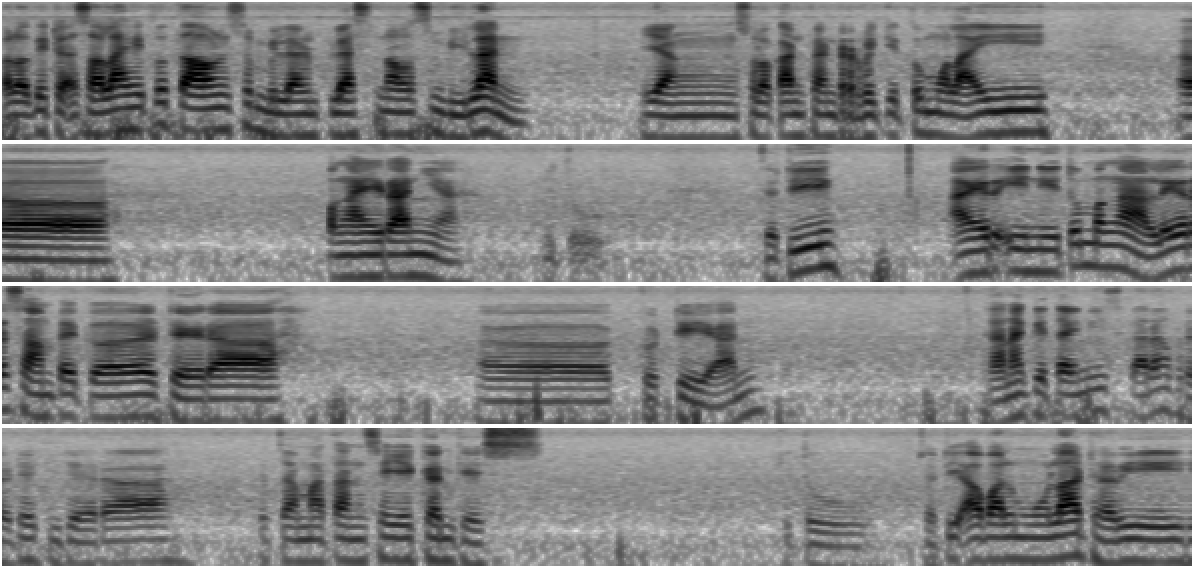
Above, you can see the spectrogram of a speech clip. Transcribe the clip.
Kalau tidak salah itu tahun 1909 yang selokan Van der itu mulai e, pengairannya itu jadi air ini itu mengalir sampai ke daerah e, Godean. Karena kita ini sekarang berada di daerah kecamatan Seyegan guys. Gitu. Jadi awal mula dari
